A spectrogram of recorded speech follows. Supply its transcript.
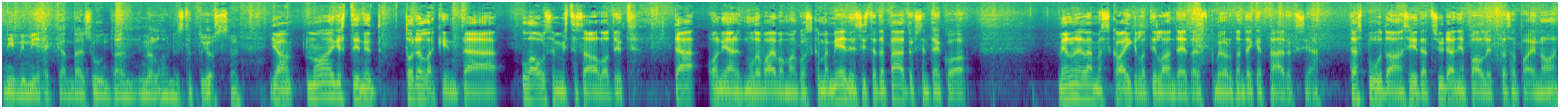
nimi miehekkäämpään suuntaan, niin me ollaan onnistettu jossain. Ja mä oikeasti nyt todellakin tämä lause, mistä sä aloitit, tämä on jäänyt mulle vaivamaan, koska mä mietin siis tätä päätöksentekoa. Meillä on elämässä kaikilla tilanteita, kun me joudutaan tekemään päätöksiä. Tässä puhutaan siitä, että sydän ja pallit tasapainoon.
